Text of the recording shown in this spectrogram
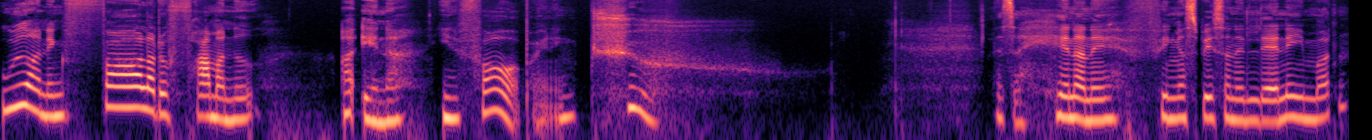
udånding folder du frem og ned og ender i en foroverbøjning. Lad så hænderne, fingerspidserne lande i måtten.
